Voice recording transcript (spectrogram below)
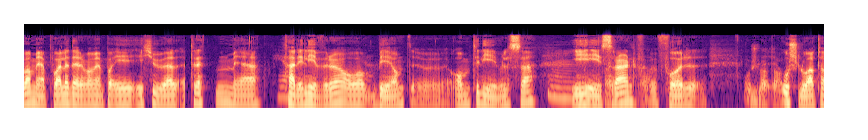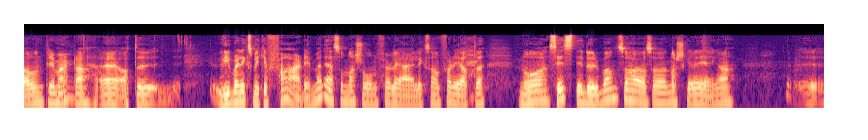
var med på, eller dere var med på i, i 2013 med ja. Terje Liverød, og Ja. be om, om tilgivelse Mm. i Israel for, for Oslo-avtalen. Oslo-avtalen primært, Mm. da. Eh, at eh, vi ble liksom ikke ferdig med det som nasjon, føler jeg, liksom. Fordi at eh, nå sist, i Durban, så har altså norske regjeringa eh,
